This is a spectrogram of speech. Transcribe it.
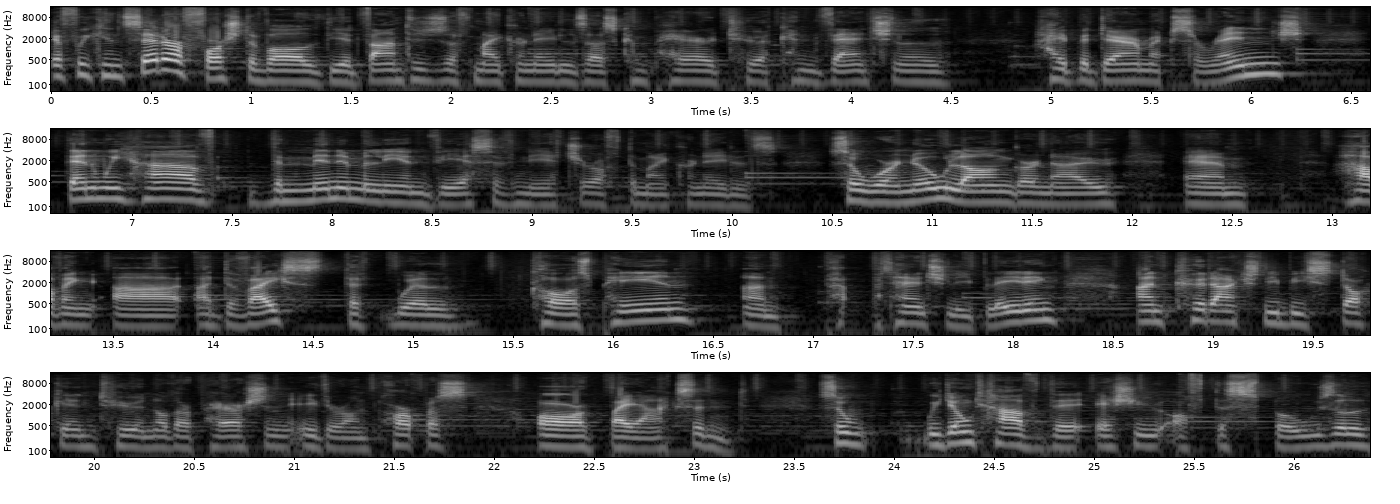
If we consider first of all the advantages of microneedles as compared to a conventional hypodermic syringe, then we have the minimally invasive nature of the microneedles. So we're no longer now um, having a, a device that will cause pain and potentially bleeding and could actually be stuck into another person either on purpose or by accident. So we don't have the issue of disposal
